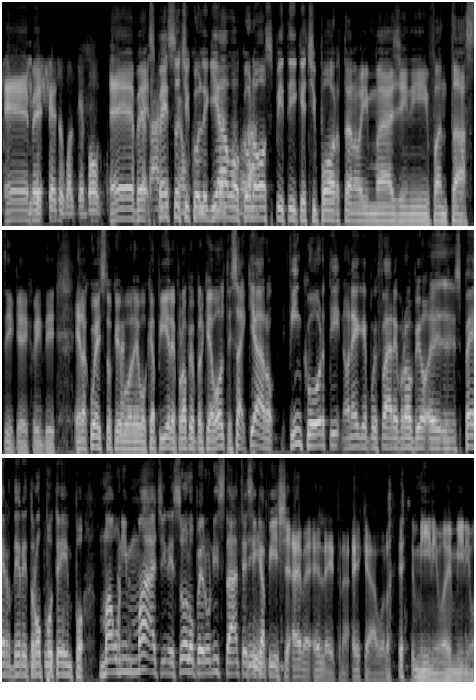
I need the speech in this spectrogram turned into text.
eh ci sei sceso qualche volta. Eh beh, spesso ci colleghiamo con ospiti che ci portano immagini fantastiche, quindi era questo che volevo capire, proprio perché a volte, sai, chiaro, fin corti non è che puoi fare proprio eh, sperdere troppo tempo, ma un'immagine solo per un istante sì. si capisce. Eh beh, è l'Etna, e eh, cavolo, è minimo, è minimo.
